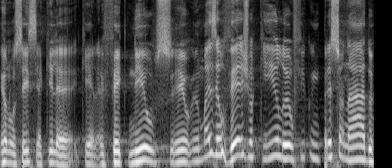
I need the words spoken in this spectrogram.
Eu não sei se aquilo é, que é fake news, eu, mas eu vejo aquilo, eu fico impressionado.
